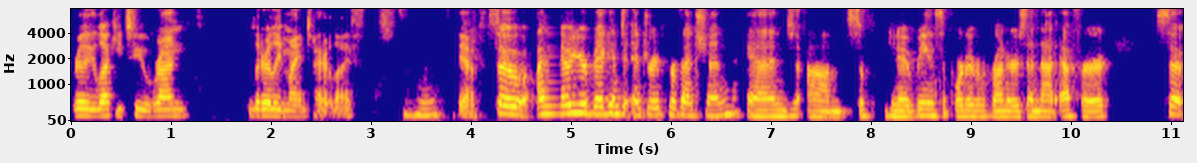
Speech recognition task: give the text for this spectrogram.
really lucky to run literally my entire life. Mm-hmm. Yeah. So I know you're big into injury prevention and, um, so, you know, being supportive of runners in that effort. So,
